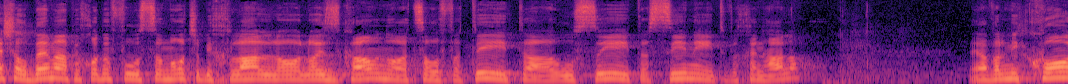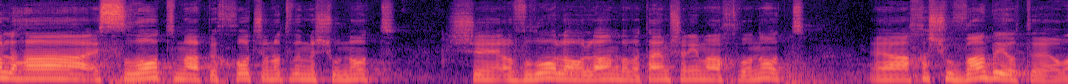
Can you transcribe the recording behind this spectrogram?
יש הרבה מהפכות מפורסמות שבכלל לא, לא הזכרנו, הצרפתית, הרוסית, הסינית וכן הלאה. אבל מכל העשרות מהפכות שונות ומשונות שעברו על העולם ב-200 שנים האחרונות, החשובה ביותר,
